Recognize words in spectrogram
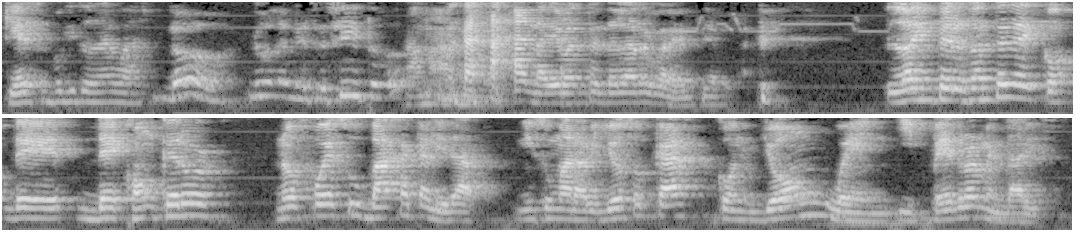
¿quieres un poquito de agua? No, no la necesito. Mames. Nadie va a entender la referencia. Lo interesante de, de Conqueror no fue su baja calidad, ni su maravilloso cast con John Wayne y Pedro Armendáriz,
